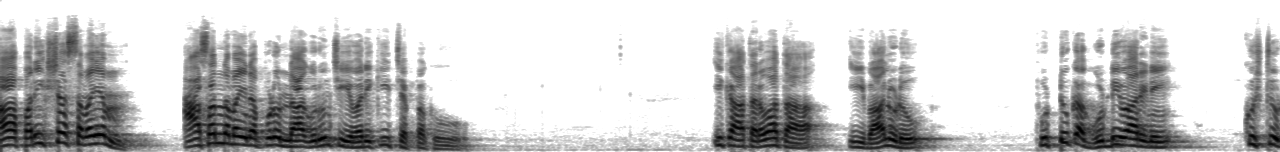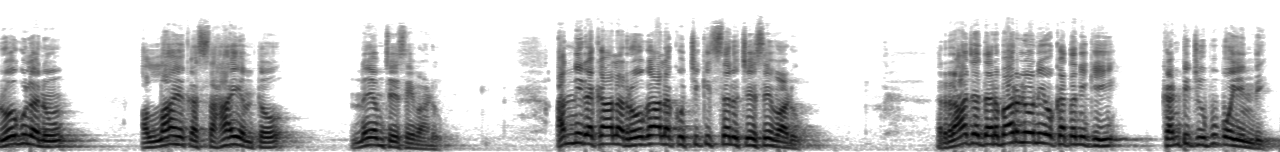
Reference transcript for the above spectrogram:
ఆ పరీక్ష సమయం ఆసన్నమైనప్పుడు నా గురించి ఎవరికీ చెప్పకు. ఇక ఆ తర్వాత ఈ బాలుడు పుట్టుక గుడ్డివారిని కుష్టు రోగులను అల్లాహ్ యొక్క సహాయంతో నయం చేసేవాడు. అన్ని రకాల రోగాలకు చికిత్సలు చేసేవాడు. రాజదర్బారులోని ఒకతనికి కంటి చూపు పోయింది.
